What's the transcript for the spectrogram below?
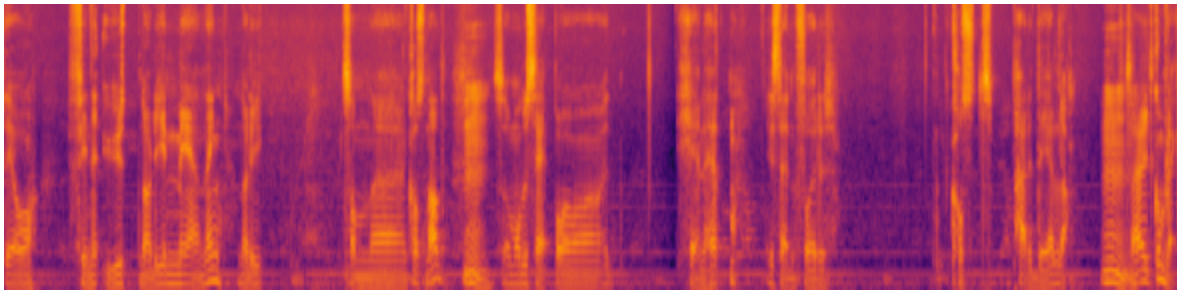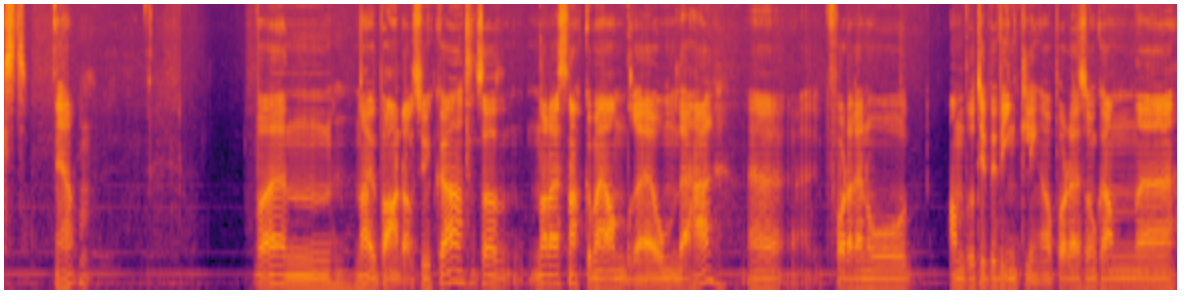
det å finne ut når det gir mening, når det gir sånn uh, kostnad, mm. så må du se på helheten istedenfor kost per del. da. Mm. Så det er litt komplekst. Ja. Nå er vi på Arendalsuka, så når dere snakker med andre om det her, eh, får dere noen andre typer vinklinger på det som kan eh,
